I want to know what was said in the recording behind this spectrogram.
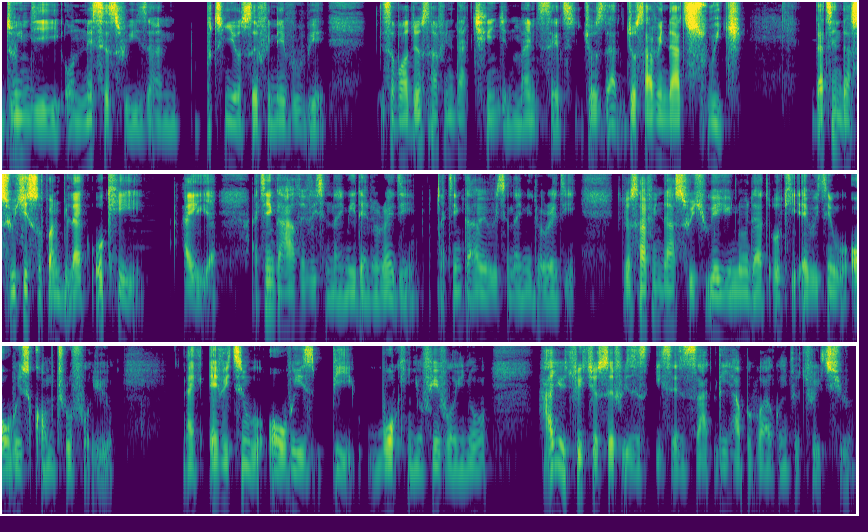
doing the unnecessaries and putting yourself in everywhere. It's about just having that change in mindset, just that, just having that switch, that thing that switches up and be like, okay, I, I think I have everything I needed already. I think I have everything I need already. Just having that switch where you know that okay, everything will always come true for you. Like everything will always be work in your favor. You know, how you treat yourself is is exactly how people are going to treat you.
